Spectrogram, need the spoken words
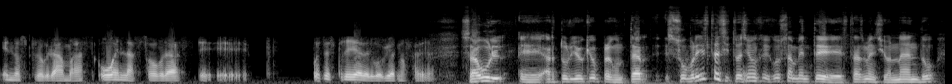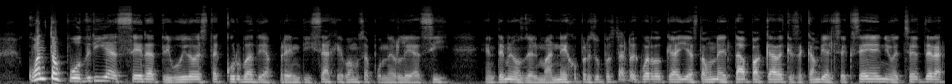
en los programas o en las obras eh, pues estrella del gobierno federal. Saúl, eh, Arturo, yo quiero preguntar sobre esta situación que justamente estás mencionando, ¿cuánto podría ser atribuido a esta curva de aprendizaje, vamos a ponerle así, en términos del manejo presupuestal? Recuerdo que hay hasta una etapa cada que se cambia el sexenio, etcétera,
